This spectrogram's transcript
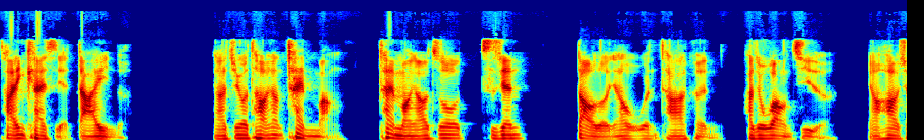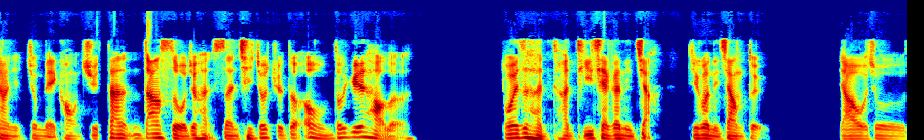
她一开始也答应了，然后结果她好像太忙，太忙，然后之后时间到了，然后我问她可能。他就忘记了，然后好像也就没空去。但当时我就很生气，就觉得哦，我们都约好了，我也是很很提前跟你讲，结果你这样对我，然后我就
